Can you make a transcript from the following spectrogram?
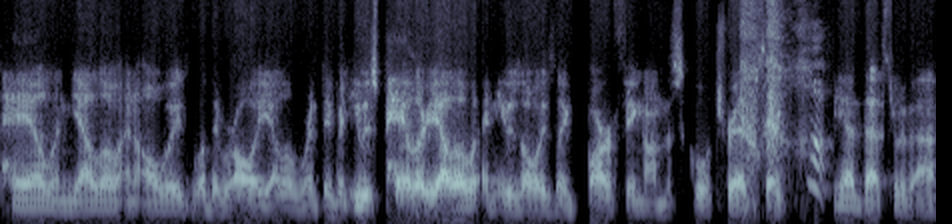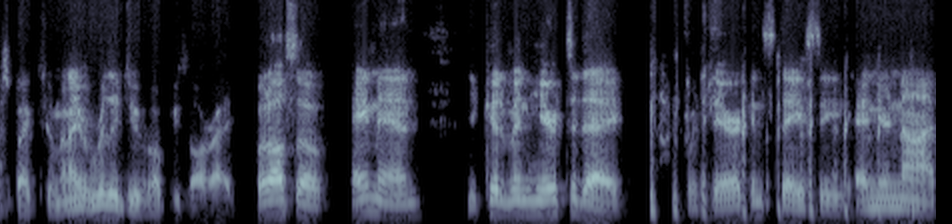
pale and yellow and always well they were all yellow weren't they but he was paler yellow and he was always like barfing on the school trips like he had that sort of aspect to him and i really do hope he's all right but also hey man you could have been here today with derek and stacey and you're not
